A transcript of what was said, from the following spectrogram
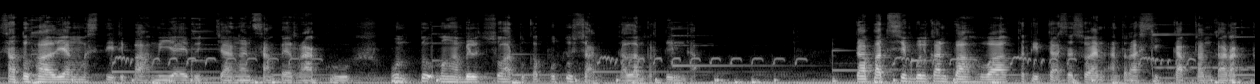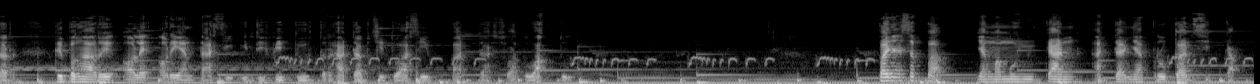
Satu hal yang mesti dipahami yaitu jangan sampai ragu untuk mengambil suatu keputusan dalam bertindak. Dapat disimpulkan bahwa ketidaksesuaian antara sikap dan karakter dipengaruhi oleh orientasi individu terhadap situasi pada suatu waktu. Banyak sebab yang memungkinkan adanya perubahan sikap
